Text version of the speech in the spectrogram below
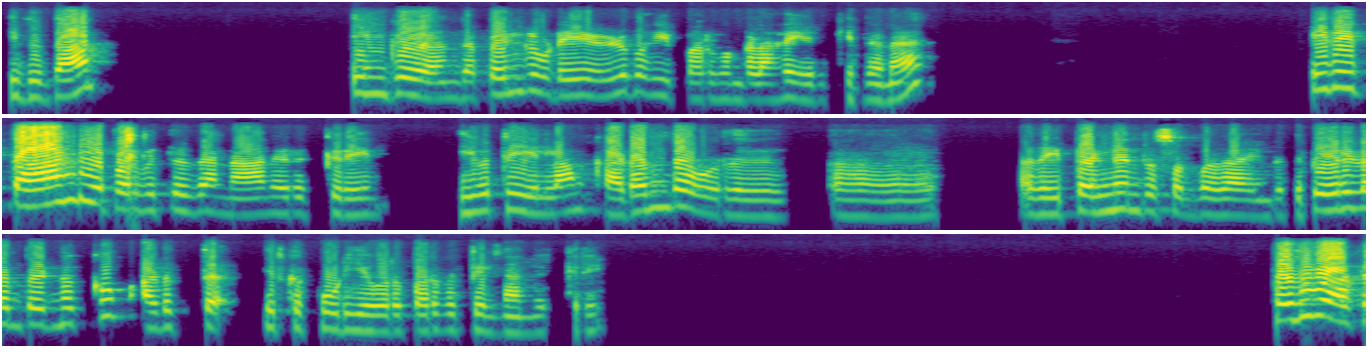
இதுதான் இங்கு அந்த பெண்களுடைய எழுவகை பருவங்களாக இருக்கின்றன. இதை தாண்டிய பருவத்தில் தான் நான் இருக்கிறேன். இவற்றை எல்லாம் கடந்த ஒரு ஆஹ் அதை பெண் என்று சொல்வதா என்பது பேரிடம் பெண்ணுக்கும் அடுத்த இருக்கக்கூடிய ஒரு பருவத்தில் நான் இருக்கிறேன் பொதுவாக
